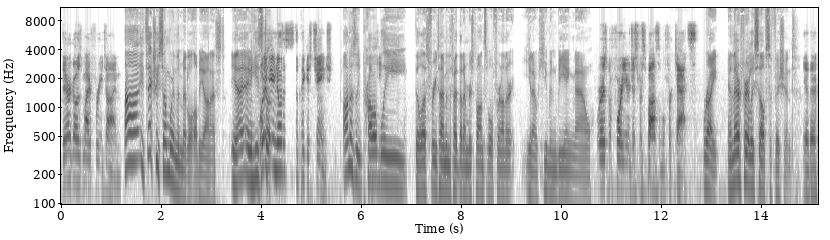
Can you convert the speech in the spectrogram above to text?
there goes my free time? uh, it's actually somewhere in the middle. I'll be honest. Yeah, I mean he's What still, have you noticed is the biggest change? honestly probably the less free time and the fact that I'm responsible for another you know human being now. Whereas before you were just responsible for cats. Right, and they're fairly self sufficient. Yeah, they're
